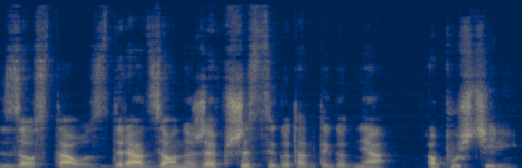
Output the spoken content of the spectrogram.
został zdradzony, że wszyscy go tamtego dnia opuścili.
